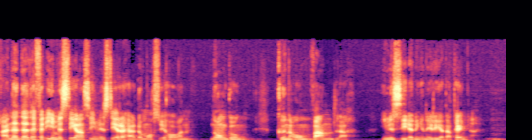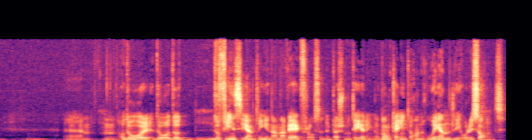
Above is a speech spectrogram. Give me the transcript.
Ja, nej, nej, för investeraren som investerar här, de måste ju ha en, någon gång kunna omvandla investeringen i reda pengar. Ehm, mm, Och då, då, då, då finns egentligen ingen annan väg för oss än en börsnotering. Och de kan ju inte ha en oändlig horisont.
